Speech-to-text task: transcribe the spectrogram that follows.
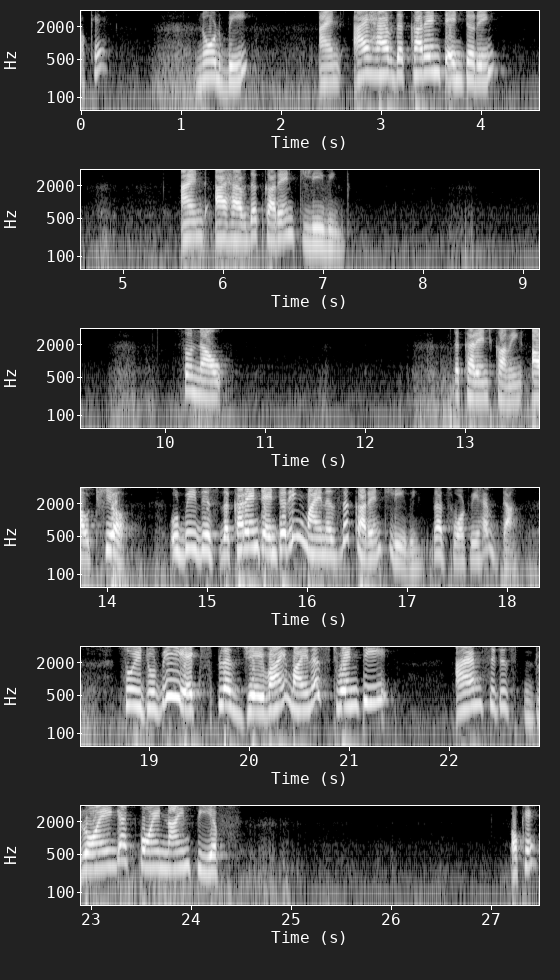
okay, node B. And I have the current entering. And I have the current leaving. So, now the current coming out here. Would be this the current entering minus the current leaving. That is what we have done. So, it would be x plus jy minus 20 amps it is drawing at 0.9 pf Okay.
